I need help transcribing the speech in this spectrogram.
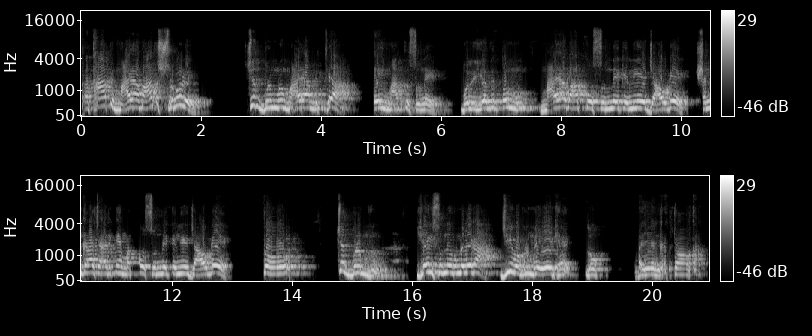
तथापि मायावाद श्रवणे, चिद ब्रह्म माया मिथ्या यही मात्र सुने। बोले, यदि तुम मायावाद को सुनने के लिए जाओगे, शंकराचार्य के मत को सुनने के लिए जाओगे तो चित ब्रह्म, यही सुनने को मिलेगा। जीव ब्रह्म एक है लोग भजन का चौका।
